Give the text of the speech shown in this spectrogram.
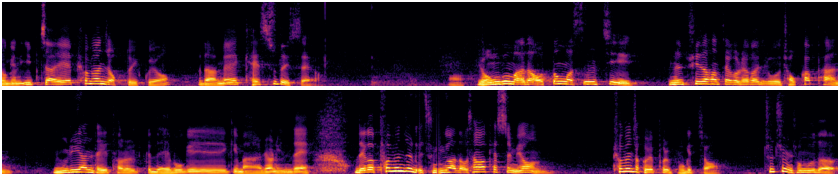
여기는 입자의 표면적도 있고요. 그 다음에 개수도 있어요. 어, 연구마다 어떤 거 쓸지는 취사 선택을 해가지고 적합한 유리한 데이터를 내보기 마련인데 내가 표면적이 중요하다고 생각했으면 표면적 그래프를 보겠죠. 추출은 전부 다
